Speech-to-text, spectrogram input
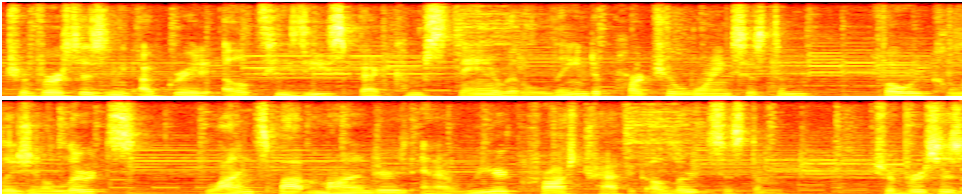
Traverses in the upgraded LTZ spec come standard with a lane departure warning system, forward collision alerts, blind spot monitors, and a rear cross traffic alert system. Traverses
